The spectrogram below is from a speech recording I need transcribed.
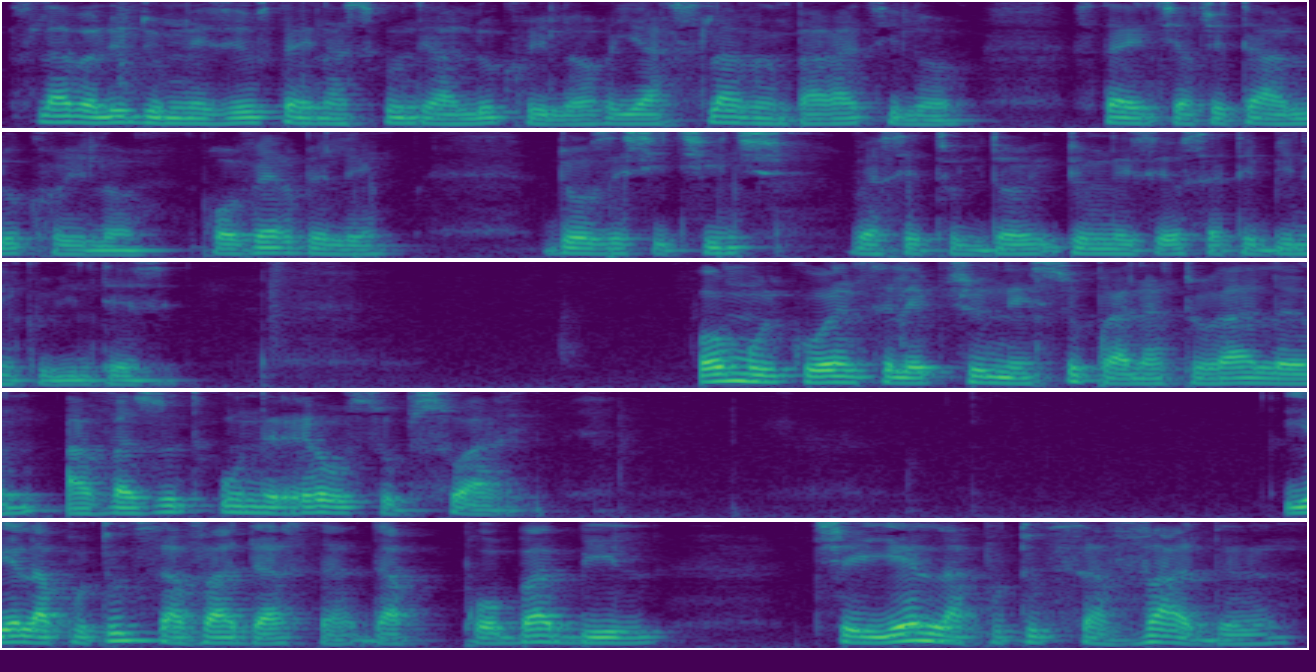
Slava lui Dumnezeu stă în ascunde a lucrurilor, iar slava împăraților stă în cercetarea lucrurilor. Proverbele 25, versetul 2, Dumnezeu să te binecuvinteze. Omul cu înțelepciune supranaturală a văzut un rău sub soare. El a putut să vadă asta, dar probabil ce el a putut să vadă,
